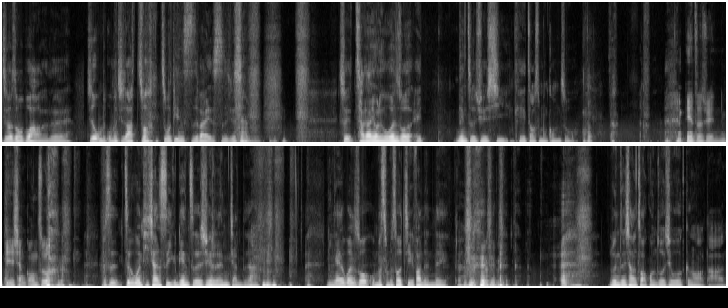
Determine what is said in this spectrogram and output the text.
这有什么不好的？对不对？就是我们，我们就是要做注定失败的事，就是。所以常常有人问说：“哎，念哲学系可以找什么工作？” 念哲学，你别想工作。不是这个问题，像是一个念哲学的人讲的啊。你应该问说：“我们什么时候解放人类？”如果你真想要找工作，其实我有更好答案。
